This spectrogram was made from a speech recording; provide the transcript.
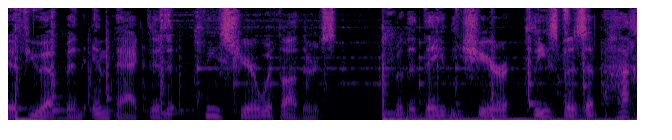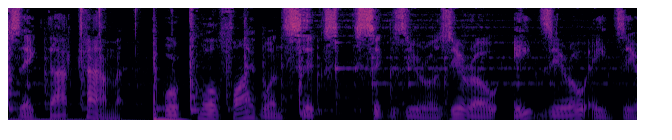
If you have been impacted, please share with others. For the daily shear, please visit Hachzeik.com or call 516 600 8080.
